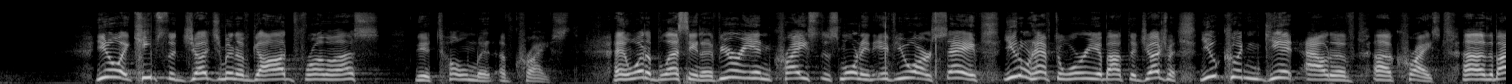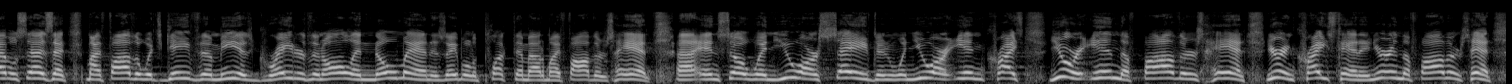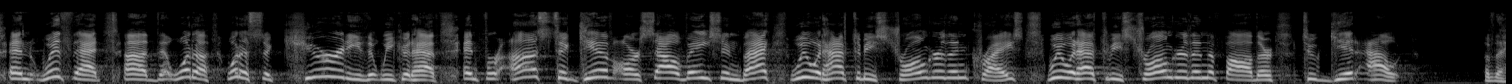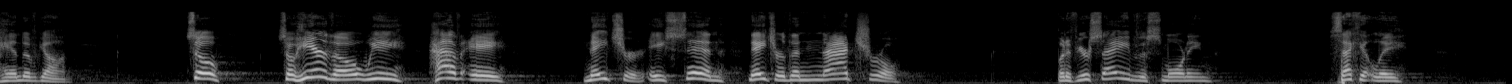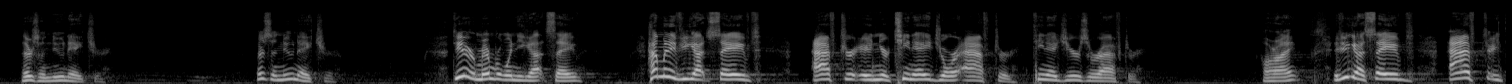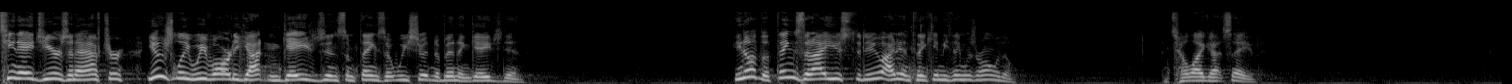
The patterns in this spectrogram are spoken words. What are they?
You know what keeps the judgment of God from us? The atonement of Christ. And what a blessing. And if you're in Christ this morning, if you are saved, you don't have to worry about the judgment. You couldn't get out of uh, Christ. Uh, the Bible says that my Father, which gave them me, is greater than all, and no man is able to pluck them out of my Father's hand. Uh, and so when you are saved and when you are in Christ, you are in the Father's hand. You're in Christ's hand and you're in the Father's hand. And with that, uh, that what a what a security that we could have. And for us to give our salvation back, we would have to be stronger than Christ. We would have to be stronger than the Father to get out of the hand of God. So, so here, though, we have a nature, a sin nature, the natural. But if you're saved this morning, secondly, there's a new nature. There's a new nature. Do you remember when you got saved? How many of you got saved after in your teenage or after? Teenage years or after? All right? If you got saved after teenage years and after, usually we've already gotten engaged in some things that we shouldn't have been engaged in. You know, the things that I used to do, I didn't think anything was wrong with them until I got saved.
